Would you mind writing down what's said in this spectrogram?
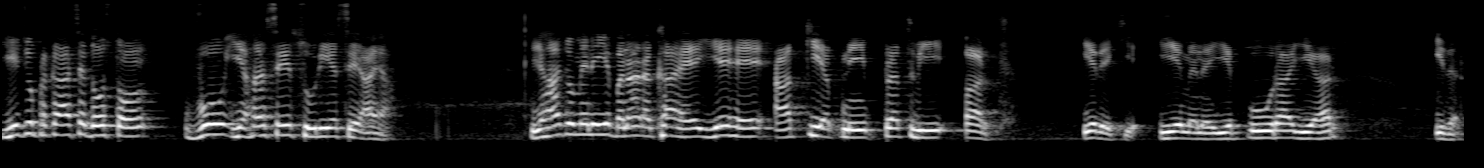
ये जो प्रकाश है दोस्तों, वो यहाँ से सूर्य से आया। यहाँ जो मैंने ये बना रखा है, ये है आपकी अपनी पृथ्वी अर्थ। ये देखिए, ये मैंने, ये पूरा ये अर्थ इधर।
